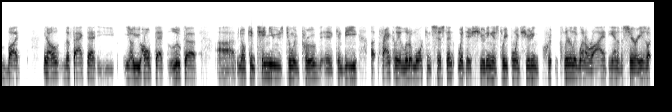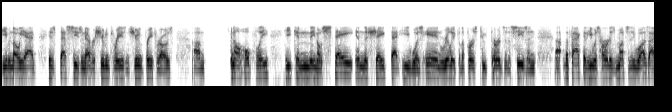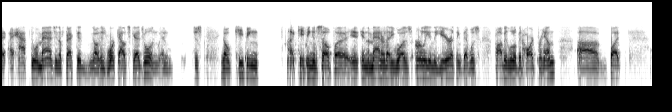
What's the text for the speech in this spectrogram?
But, you know, the fact that, you know, you hope that Luka – uh, you know, continues to improve. It can be, uh, frankly, a little more consistent with his shooting. His three-point shooting clearly went awry at the end of the series, even though he had his best season ever shooting threes and shooting free throws. Um, you know, hopefully he can, you know, stay in the shape that he was in really for the first two thirds of the season. Uh, the fact that he was hurt as much as he was, I, I have to imagine affected, you know, his workout schedule and, and just, you know, keeping uh, keeping himself uh, in, the manner that he was early in the year. I think that was probably a little bit hard for him. Uh, but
